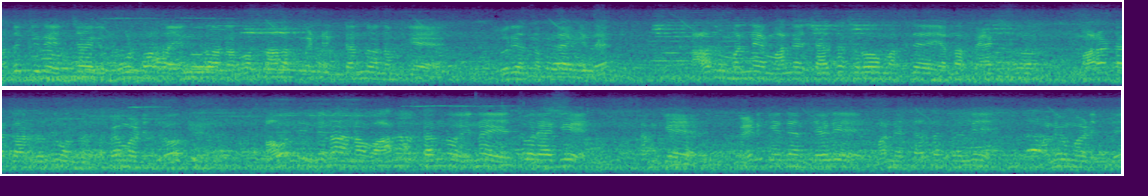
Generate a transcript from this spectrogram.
ಅದಕ್ಕಿಂತ ಹೆಚ್ಚಾಗಿ ಮೂರು ಸಾವಿರದ ಐನೂರ ನಲವತ್ನಾಲ್ಕು ಮೆಟ್ರಿಕ್ ಟನ್ ನಮಗೆ ಯೂರಿಯಾ ಸಪ್ಲೈ ಆಗಿದೆ. ಆದರೂ ಮೊನ್ನೆ ಮಾನ್ಯ ಶಾಸಕರು ಮತ್ತು ಎಲ್ಲ ಫ್ಯಾಕ್ಸ್ ಮಾರಾಟಗಾರರದ್ದು ಒಂದು ಸಭೆ ಮಾಡಿದ್ರು. ಅವತ್ತಿನ ದಿನ ನಾವು ವಾಹನ ಟನ್ನು ಇನ್ನೂ ಹೆಚ್ಚುವರಿಯಾಗಿ ನಮಗೆ ಬೇಡಿಕೆ ಇದೆ ಅಂತೇಳಿ ಮೊನ್ನೆ ಶಾಸಕರಲ್ಲಿ ಮನವಿ ಮಾಡಿದ್ವಿ.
